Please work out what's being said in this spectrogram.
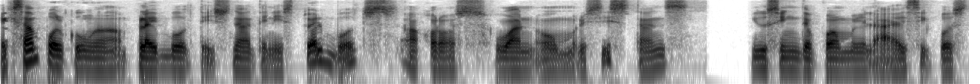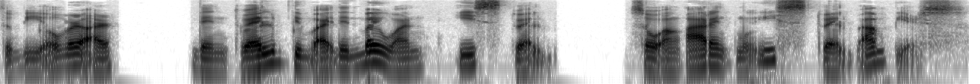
Example, kung ang applied voltage natin is 12 volts across 1 ohm resistance, using the formula is equals to V over R, then 12 divided by 1 is 12. So, ang current mo is 12 amperes.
